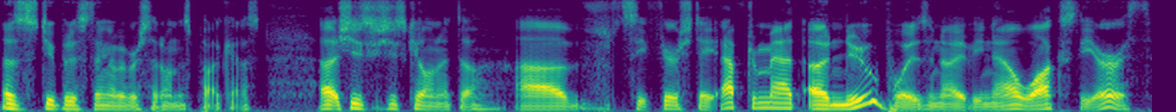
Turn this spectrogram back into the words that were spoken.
That's the stupidest thing I've ever said on this podcast. Uh, she's she's killing it though. Uh, let's see, Fear State Aftermath. A new Poison Ivy now walks the earth.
